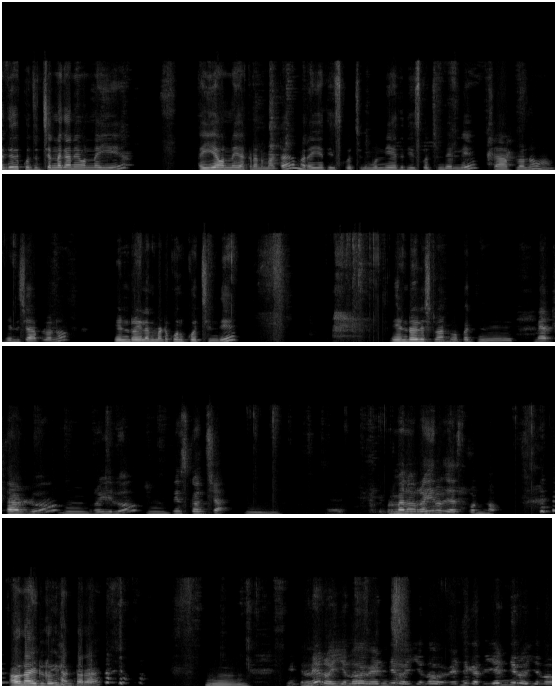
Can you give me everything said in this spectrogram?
ఇది కొంచెం చిన్నగానే ఉన్నాయి. అయ్యే ఉన్నాయి అక్కడ అనమాట మరి అయ్యే తీసుకొచ్చింది. మున్ని అయితే తీసుకొచ్చింది వెళ్ళి షాప్లోను ఎండు షాప్లోను ఎండు రొయ్యలు అనమాట కొనుక్కొచ్చింది. ఎండు రొయ్యలు ఇష్టమా? మెత్తాళ్ళు రొయ్యలు తీసుకొచ్చా. ఇప్పుడు మనం రొయ్యలు చేసుకుంటున్నాం. అవునా? ఇట్లా రొయ్యలు అంటారా. వీటిని రొయ్యలు వెండి రొయ్యలు వెండి కదా ఎండి రొయ్యలు.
